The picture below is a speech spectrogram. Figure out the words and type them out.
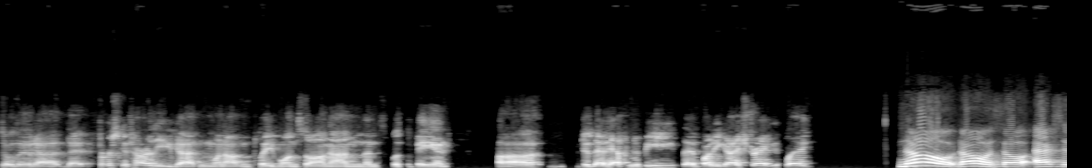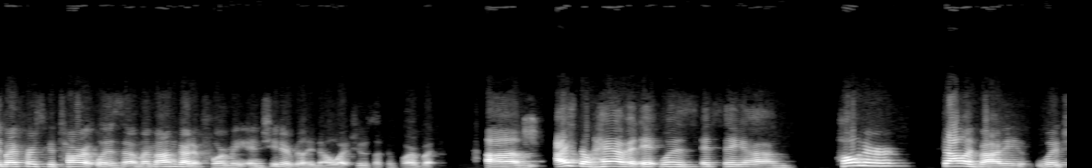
so that uh, that first guitar that you got and went out and played one song on and then split the band, uh, did that happen to be that Buddy Guy Strat you play? No, no. So actually, my first guitar was uh, my mom got it for me, and she didn't really know what she was looking for, but um, I still have it. It was it's a um, Hohner solid body, which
